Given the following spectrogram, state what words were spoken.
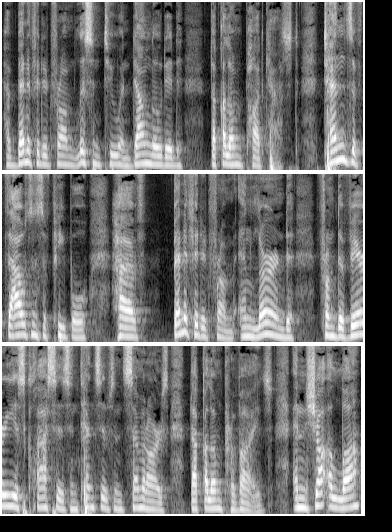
have benefited from, listened to, and downloaded the Qalam podcast. Tens of thousands of people have benefited from and learned from the various classes, intensives, and seminars that Qalam provides. And inshallah,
